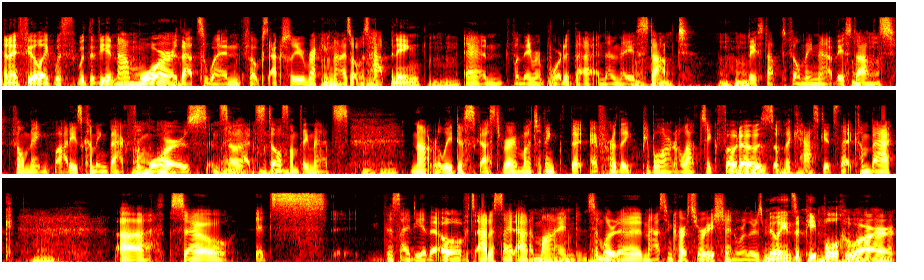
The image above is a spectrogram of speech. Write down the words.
And I feel like with, with the Vietnam mm-hmm. War, that's when folks actually recognized what was mm-hmm. happening, mm-hmm. and when they reported that, and then they stopped. They stopped filming that. They stopped filming bodies coming back from wars, and so that's still something that's not really discussed very much. I think that I've heard that people aren't allowed to take photos of the caskets that come back. Uh, so it's this idea that oh, if it's out of sight, out of mind, and similar to mass incarceration, where there's millions of people who are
